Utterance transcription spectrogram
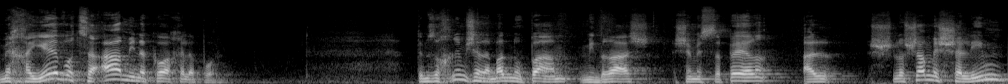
מחייב הוצאה מן הכוח אל הפועל. אתם זוכרים שלמדנו פעם מדרש שמספר על משלים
